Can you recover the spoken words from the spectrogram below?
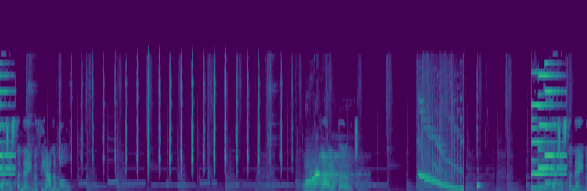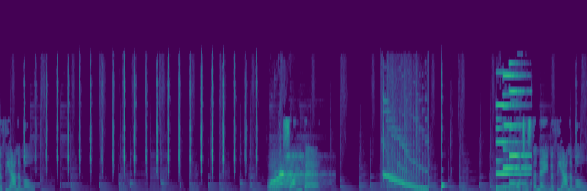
What is the name of the animal? Lyrebird. The name of the animal? Sun bear. What is the name of the animal?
